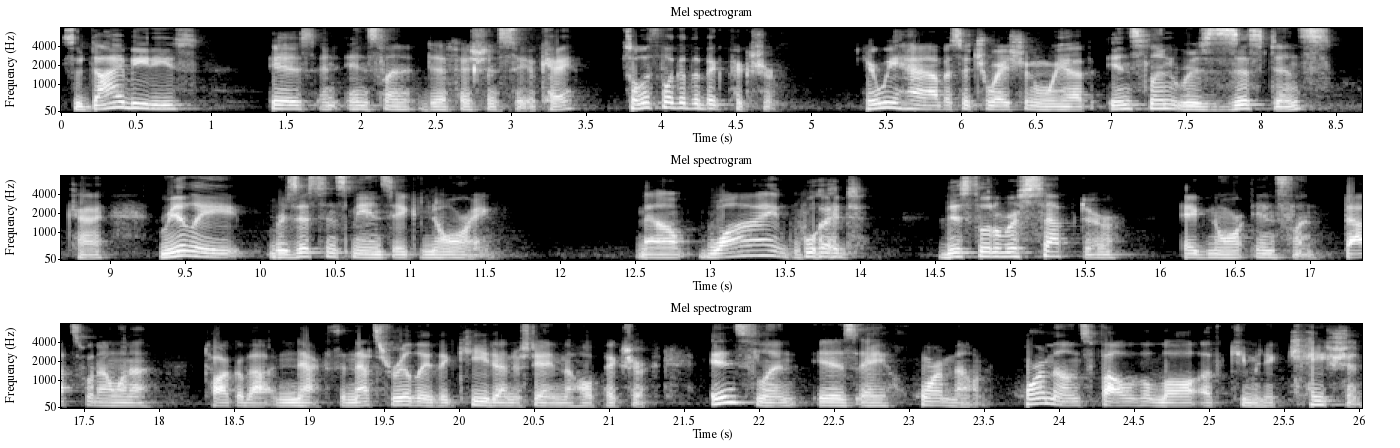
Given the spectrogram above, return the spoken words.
So diabetes is an insulin deficiency, okay? So let's look at the big picture. Here we have a situation where we have insulin resistance, okay? Really, resistance means ignoring. Now, why would this little receptor ignore insulin? That's what I want to talk about next, and that's really the key to understanding the whole picture. Insulin is a hormone. Hormones follow the law of communication.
